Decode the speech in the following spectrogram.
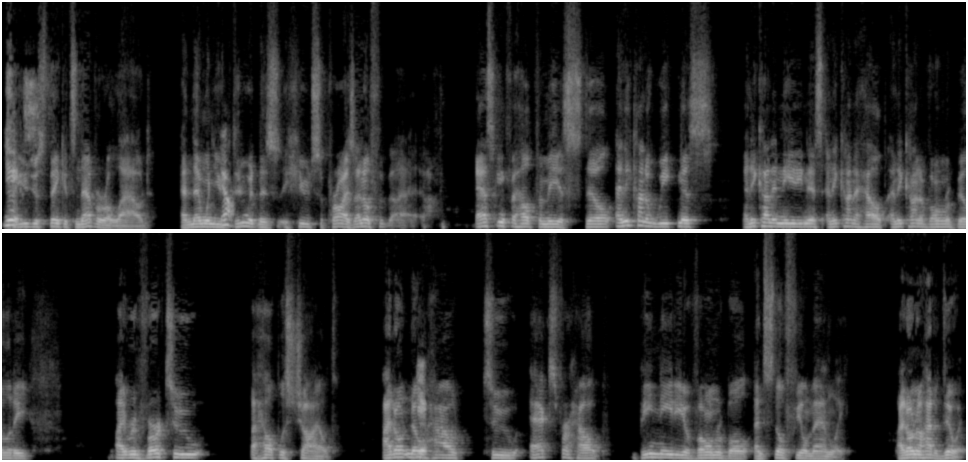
Yes. So you just think it's never allowed. And then when you yeah. do it, there's a huge surprise. I know for, uh, asking for help for me is still any kind of weakness any kind of neediness, any kind of help, any kind of vulnerability, I revert to a helpless child. I don't know yeah. how to ask for help, be needy or vulnerable, and still feel manly. I don't know how to do it.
